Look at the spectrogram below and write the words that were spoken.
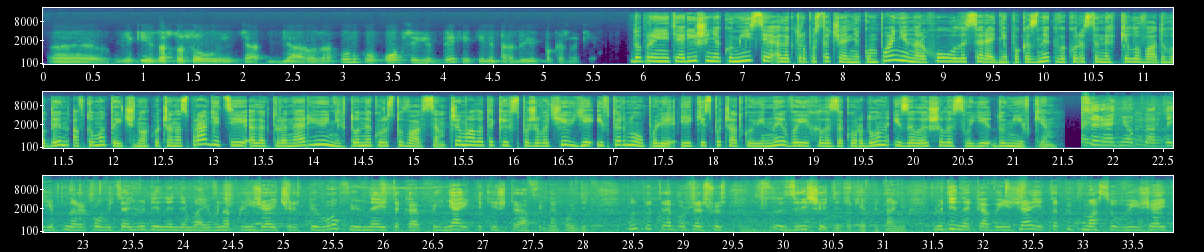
е, який застосовується для розрахунку обсягів тих, які не передають показники. До прийняття рішення комісії електропостачальні компанії нараховували середній показник використаних кіловат годин автоматично. Хоча насправді цією електроенергією ніхто не користувався. Чимало таких споживачів є і в Тернополі, які з початку війни виїхали за кордон і залишили свої домівки. Середня оплата є нараховується, людини немає. Вона приїжджає через півроку і в неї така пеня і такі штрафи знаходять. Ну тут треба вже щось зрішити таке питання. Людина, яка виїжджає, та тут масово виїжджають.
